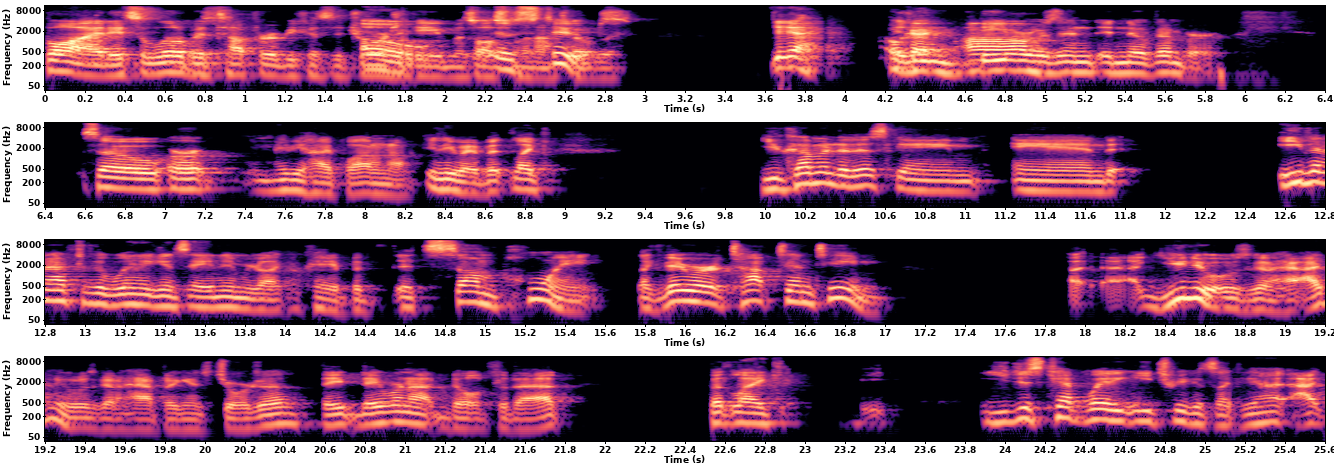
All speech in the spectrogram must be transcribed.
but it's a little bit tougher because the Georgia oh, game was also was in October. Yeah. Okay. And Beaver um, was in, in November. So, or maybe Heupel, I don't know. Anyway, but like you come into this game and even after the win against A&M, you're like, okay, but at some point, like they were a top 10 team. I, you knew it was going to, ha- I knew it was going to happen against Georgia. They, they were not built for that, but like you just kept waiting each week. It's like, yeah, I,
